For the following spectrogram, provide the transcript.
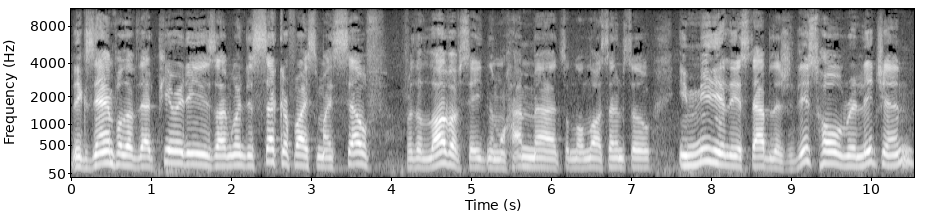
the example of that purity is, I'm going to sacrifice myself for the love of Sayyidina Muhammad so immediately established this whole religion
